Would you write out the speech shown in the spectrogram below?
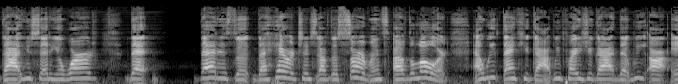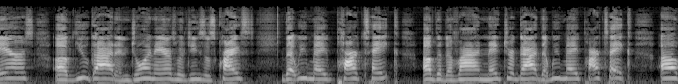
God, you said in your word that that is the, the heritage of the servants of the Lord. And we thank you, God. We praise you, God, that we are heirs of you, God, and joint heirs with Jesus Christ, that we may partake of the divine nature, God, that we may partake of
